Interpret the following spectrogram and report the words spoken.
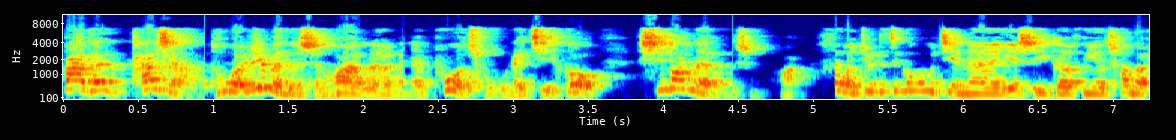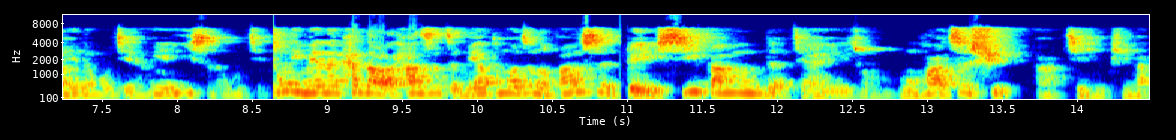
巴特他想通过日本的神话呢来破除、来解构西方的神话。那我觉得这个误解呢，也是一个很有创造性的误解，很有意思的误解。从里面呢看到了他是怎么样通过这种方式对西方的这样一种文化秩序啊进行批判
